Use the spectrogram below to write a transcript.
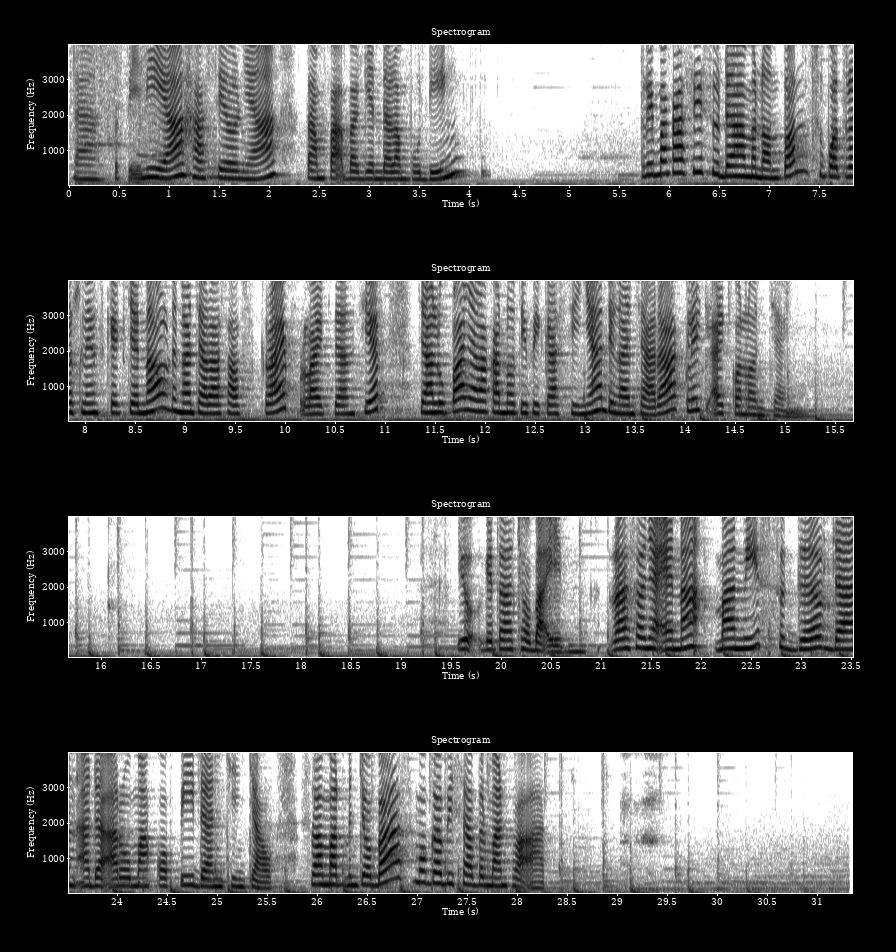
Nah, seperti ini ya hasilnya, tampak bagian dalam puding. Terima kasih sudah menonton. Support terus Landscape Channel dengan cara subscribe, like, dan share. Jangan lupa nyalakan notifikasinya dengan cara klik icon lonceng. Yuk kita cobain. Rasanya enak, manis, seger, dan ada aroma kopi dan cincau. Selamat mencoba, semoga bisa bermanfaat.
